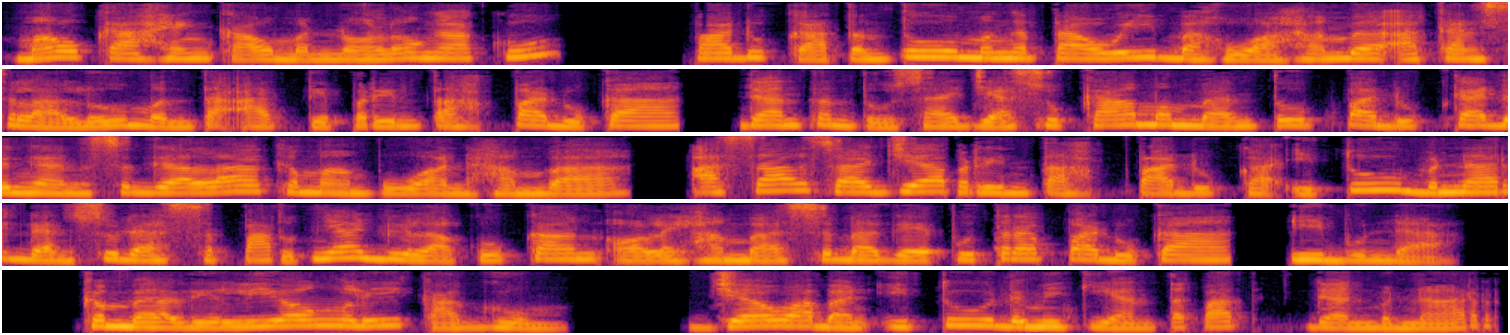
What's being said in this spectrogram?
Maukah engkau menolong aku? Paduka tentu mengetahui bahwa hamba akan selalu mentaati perintah Paduka, dan tentu saja suka membantu Paduka dengan segala kemampuan hamba, Asal saja perintah paduka itu benar dan sudah sepatutnya dilakukan oleh hamba sebagai putra paduka, ibunda. Kembali Liong Li kagum. Jawaban itu demikian tepat dan benar,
